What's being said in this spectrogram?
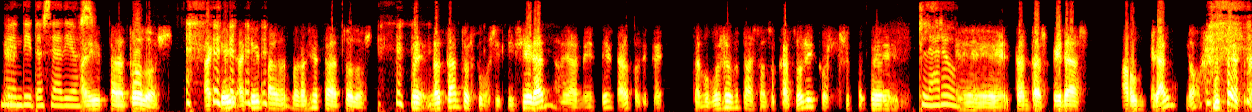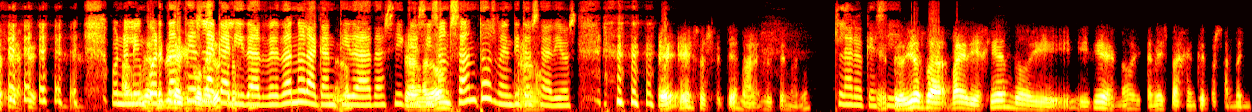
Bendito sea Dios. Hay para todos. Aquí, aquí hay para- vocaciones para todos. Bueno, no tantos como si quisieran, realmente, claro, porque tampoco son tantos católicos, no se puede Claro. eh, tantas peras a un peral, ¿no? Bueno, lo importante es la calidad, ¿verdad? No la cantidad. Así que si son santos, bendito claro. sea Dios. Eh, Eso es el tema, es el tema, ¿no? Claro que Eh, sí. Pero Dios va, va eligiendo y, y bien, ¿no? Y también esta gente, pues también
